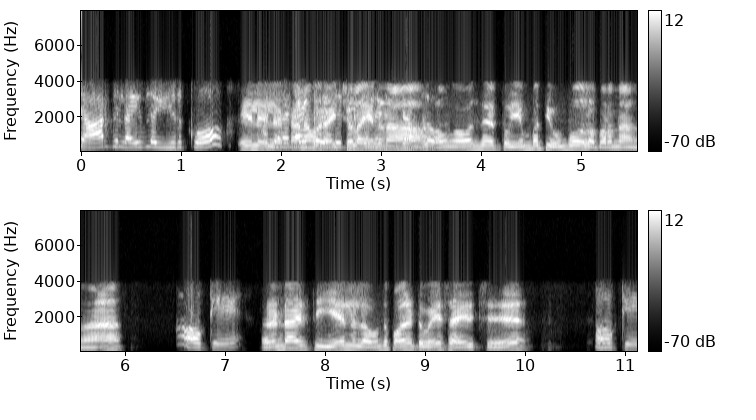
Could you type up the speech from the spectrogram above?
யாருது லைவ்ல இருக்கோ இல்ல இல்ல. கணவர் ஆக்சுவலா என்னன்னா? அவங்க வந்து இப்போ எண்பத்தி ஒன்பதுல பிறந்தாங்க. ஓகே. ரெண்டாயிரத்தி ஏழுல வந்து பதினெட்டு வயசு ஆயிடுச்சு ஓகே.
